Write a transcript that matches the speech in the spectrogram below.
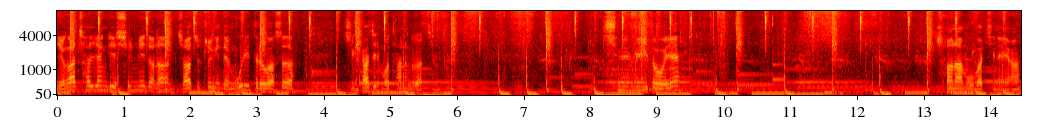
영화 촬영지 실미도는 저쪽인데 물이 들어와서 지금 가질 못하는 것 같습니다. 실미도에 소나무 밭이네요.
